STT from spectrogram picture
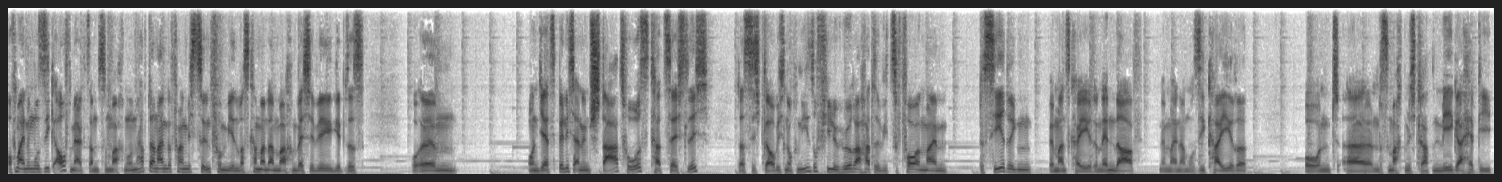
auf meine Musik aufmerksam zu machen und habe dann angefangen, mich zu informieren. Was kann man da machen? Welche Wege gibt es? Ähm, und jetzt bin ich an dem Status tatsächlich, dass ich, glaube ich, noch nie so viele Hörer hatte wie zuvor in meinem bisherigen, wenn man es Karriere nennen darf, in meiner Musikkarriere. Und äh, das macht mich gerade mega happy.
